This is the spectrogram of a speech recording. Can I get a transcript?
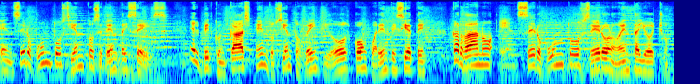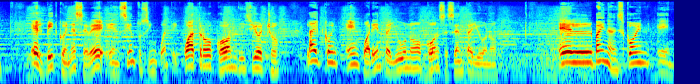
en 0.176, el Bitcoin Cash en 222,47, Cardano en 0.098 el Bitcoin SB en 154,18, Litecoin en 41,61, el Binance Coin en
